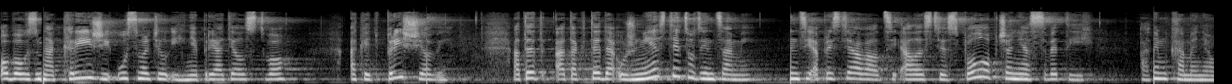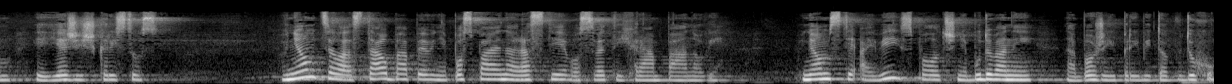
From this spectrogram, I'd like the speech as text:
oboch na kríži usmrtil ich nepriateľstvo a keď prišiel a, ted, a tak teda už nie ste cudzincami a pristahovalci, ale ste spoluobčania svetých a tým kameňom je Ježiš Kristus. V ňom celá stavba pevne pospájená rastie vo svetý chrám pánovi. V ňom ste aj vy spoločne budovaní na Boží príbytok v duchu.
